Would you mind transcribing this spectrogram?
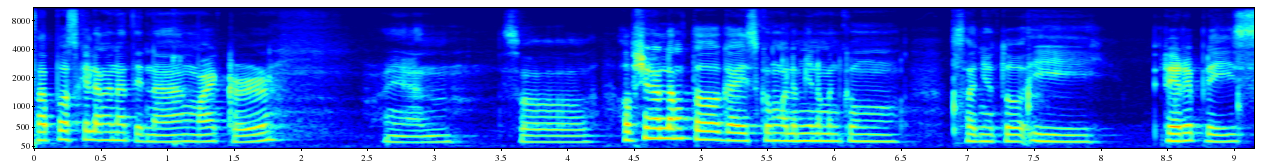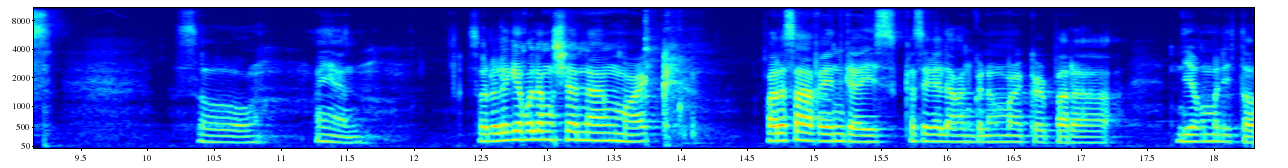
Tapos, kailangan natin ng marker. Ayan. So, optional lang to guys kung alam nyo naman kung saan nyo to i-replace. So, ayan. So, lalagyan ko lang siya ng mark. Para sa akin guys, kasi kailangan ko ng marker para hindi ako malito.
